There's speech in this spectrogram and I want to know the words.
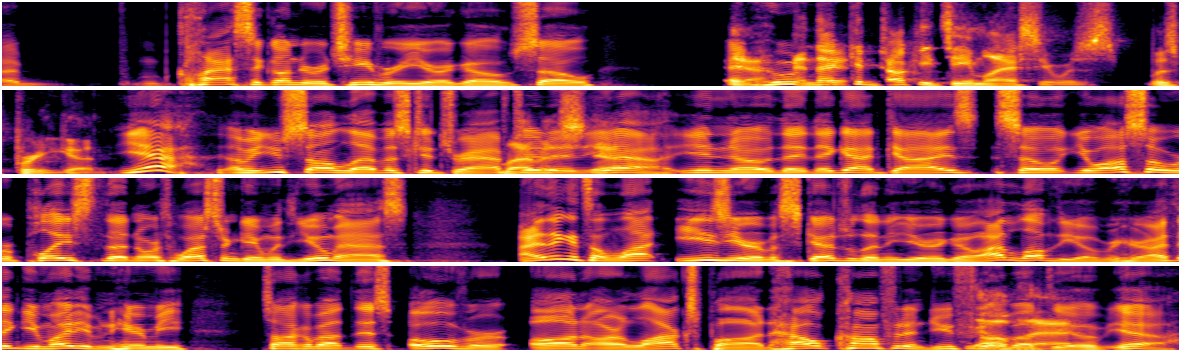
a classic underachiever a year ago. So and yeah. who and that Kentucky team last year was was pretty good. Yeah, I mean, you saw Levis get drafted. Levis, and, yeah. yeah, you know they they got guys. So you also replaced the Northwestern game with UMass. I think it's a lot easier of a schedule than a year ago. I love the over here. I think you might even hear me talk about this over on our locks pod. How confident do you feel love about that. the over? Yeah.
